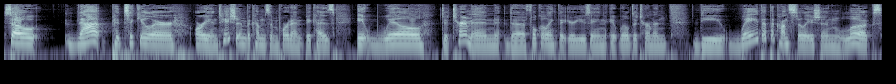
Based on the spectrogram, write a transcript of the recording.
So that particular orientation becomes important because it will determine the focal length that you're using. It will determine the way that the constellation looks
